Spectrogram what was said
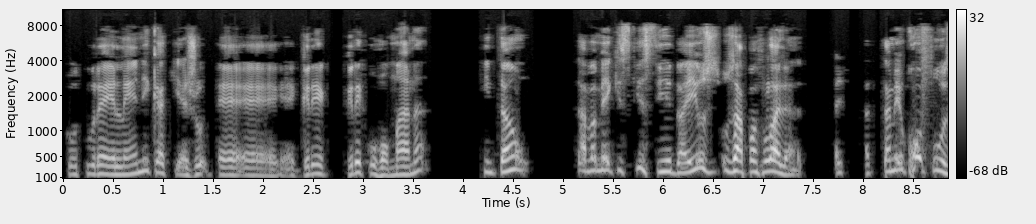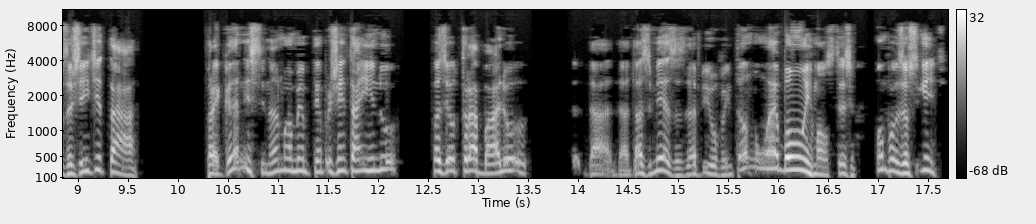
Cultura helênica, que é, é, é greco-romana. Então, estava meio que esquecido. Aí os, os apóstolos falaram, olha, está meio confuso. A gente está pregando, ensinando, mas ao mesmo tempo a gente está indo fazer o trabalho da, da, das mesas da viúva. Então não é bom, irmãos. Vamos fazer o seguinte:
